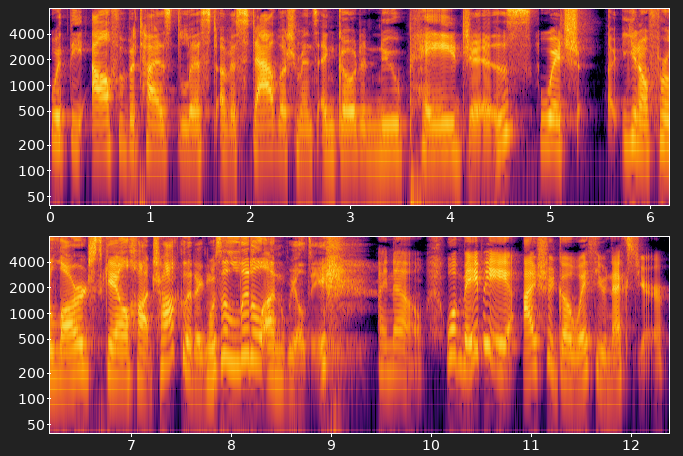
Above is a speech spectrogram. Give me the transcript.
with the alphabetized list of establishments and go to new pages, which, you know, for large scale hot chocolating was a little unwieldy. I know. Well, maybe I should go with you next year.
